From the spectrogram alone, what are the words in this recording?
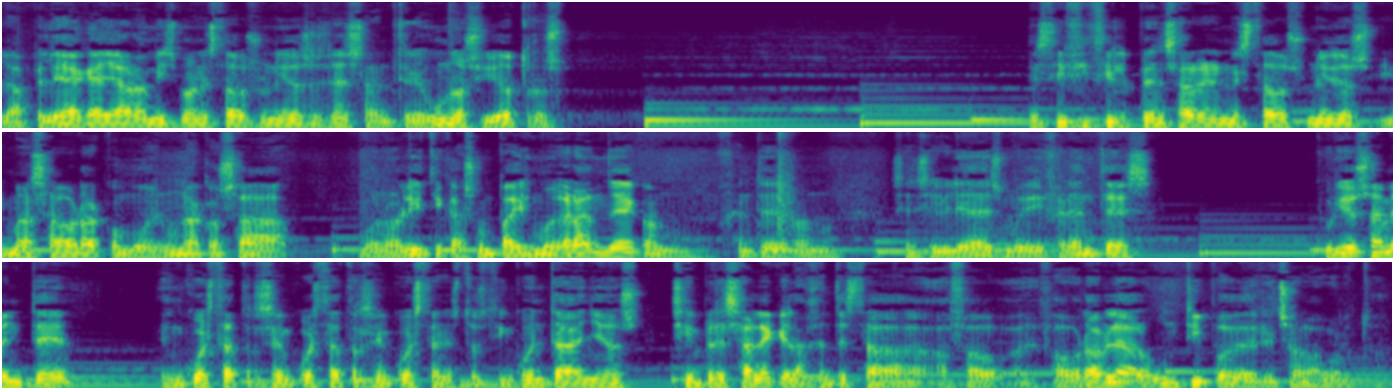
la pelea que hay ahora mismo en Estados Unidos es esa, entre unos y otros. Es difícil pensar en Estados Unidos y más ahora como en una cosa monolítica. Es un país muy grande, con gente con sensibilidades muy diferentes. Curiosamente, encuesta tras encuesta tras encuesta en estos 50 años, siempre sale que la gente está favorable a algún tipo de derecho al aborto.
